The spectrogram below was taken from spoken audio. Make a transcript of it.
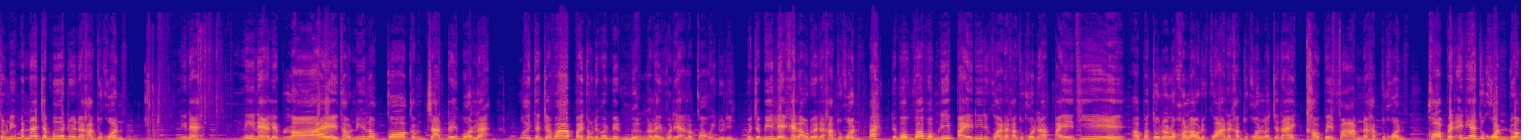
ตรงนี้มันน่าจะมืดด้วยนะครับ ทุกคนนี่แน่นี่แน่เรียบร้อย เท่านี้เราก็กำจัดได้หมดแล้ว เฮ้ยแต่จะว่าไปตรงนี้มันเป็นเหมืองอะไรวะเนี่ยแล้วก็อ้ยดูดิเหมือนจะมีเหล็กให้เราด้วยนะครับทุกคนไปเดี๋ยวผมว่าผมรีบไปนี่ดีกว่านะครับทุกคนนะไปที่ประตูนรกของเราดีกว่านะครับทุกคนเราจะได้เข้าไปฟาร์มนะครับทุกคนขอเป็นไอเนี่ยทุกคนดวง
